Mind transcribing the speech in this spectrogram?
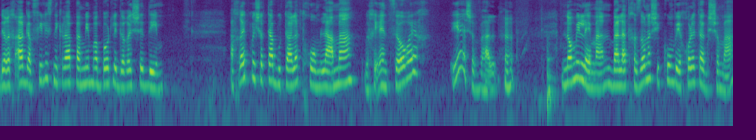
דרך אגב, פיליס נקראה פעמים רבות לגרש שדים. אחרי פרישתה בוטל התחום. למה? וכי אין צורך? יש, אבל. נעמי למן, בעלת חזון השיקום ויכולת ההגשמה,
